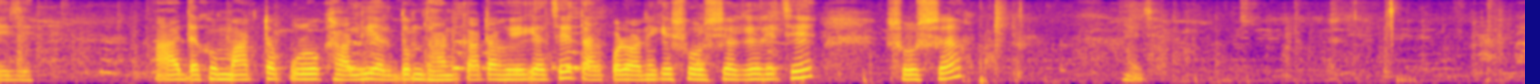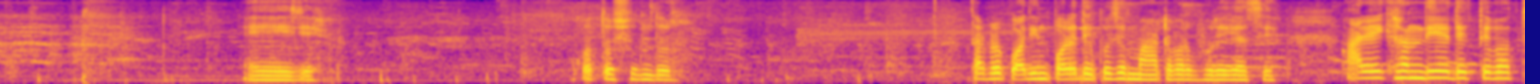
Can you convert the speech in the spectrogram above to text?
এই যে, আর দেখো মাঠটা পুরো খালি, একদম ধান কাটা হয়ে গেছে। তারপরে অনেকে সরষা গেড়েছে, সরষা। এই যে এই যে, কত সুন্দর। তারপর কদিন পরে দেখব যে মাঠ আবার ভরে গেছে। আর এখান দিয়ে দেখতে পাচ্ছ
